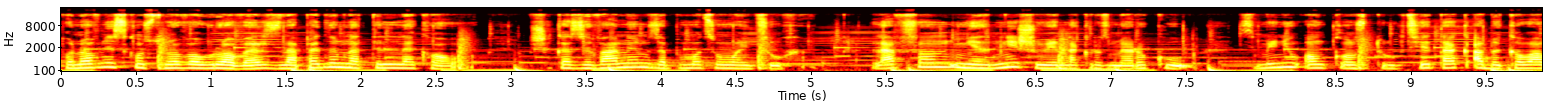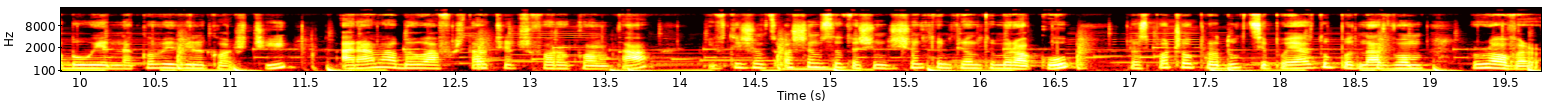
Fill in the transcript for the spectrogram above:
ponownie skonstruował rower z napędem na tylne koło, przekazywanym za pomocą łańcucha. Lawson nie zmniejszył jednak rozmiaru kół. Zmienił on konstrukcję tak, aby koła były jednakowej wielkości, a rama była w kształcie czworokąta i w 1885 roku rozpoczął produkcję pojazdu pod nazwą Rover,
